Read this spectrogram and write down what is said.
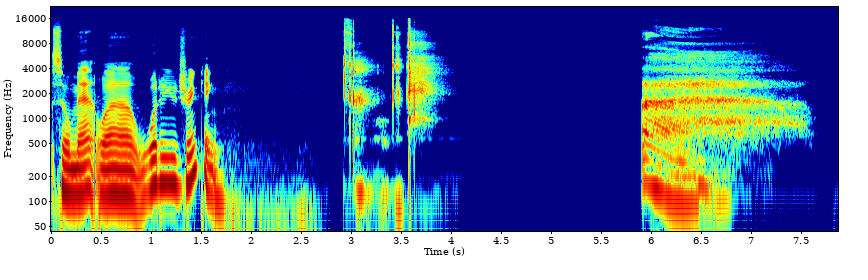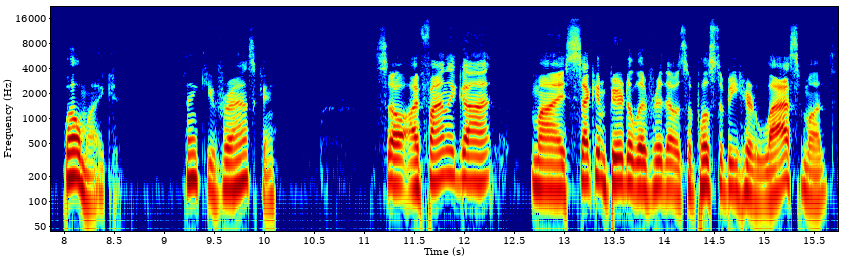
So, Matt, uh, what are you drinking? Well, Mike, thank you for asking. So I finally got my second beer delivery that was supposed to be here last month,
